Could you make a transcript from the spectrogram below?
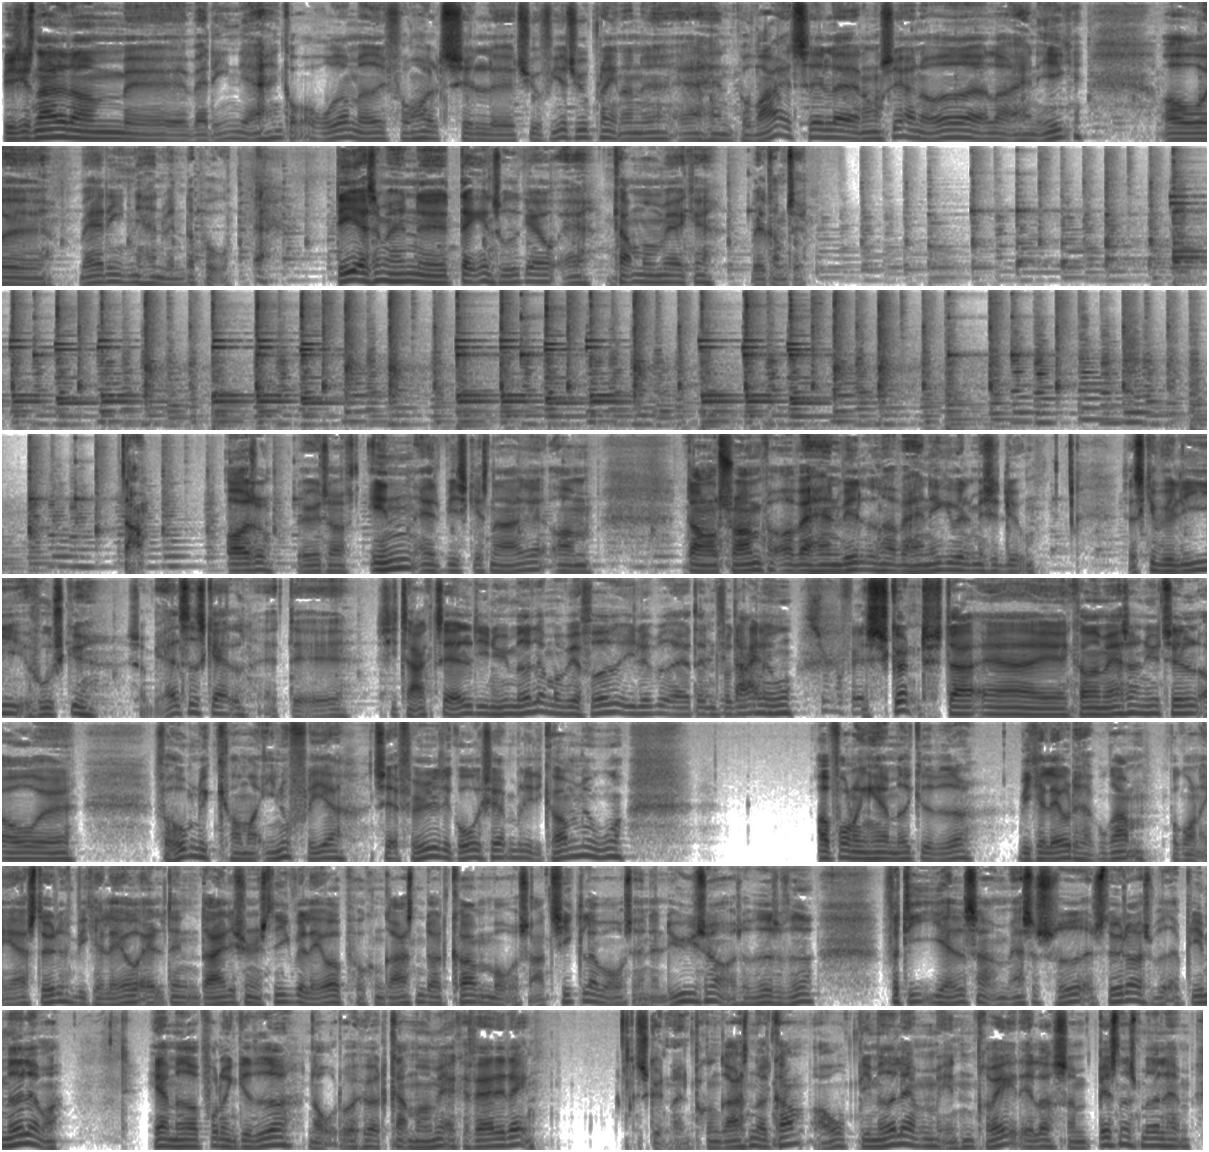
Vi skal snakke lidt om, øh, hvad det egentlig er, han går og ruder med i forhold til øh, 2024-planerne. Er han på vej til at annoncere noget, eller er han ikke? Og øh, hvad er det egentlig, han venter på? Ja. Det er simpelthen øh, dagens udgave af Kampen om Amerika. Velkommen til. Også Lykketoft. Inden at vi skal snakke om Donald Trump og hvad han vil og hvad han ikke vil med sit liv, så skal vi lige huske, som vi altid skal, at øh, sige tak til alle de nye medlemmer, vi har fået i løbet af den forgangne uge. Super er fedt. skønt. Der er øh, kommet masser af nye til, og øh, forhåbentlig kommer endnu flere til at følge det gode eksempel i de kommende uger. Opfordringen her medgivet videre. Vi kan lave det her program på grund af jeres støtte. Vi kan lave al den dejlige journalistik, vi laver på kongressen.com, vores artikler, vores analyser osv. osv. Fordi I alle sammen er så søde at støtte os ved at blive medlemmer. Hermed opfordringen givet videre, når du har hørt Kampen om Amerika færdig i dag. Skynd dig ind på kongressen.com og bliv medlem, enten privat eller som businessmedlem.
